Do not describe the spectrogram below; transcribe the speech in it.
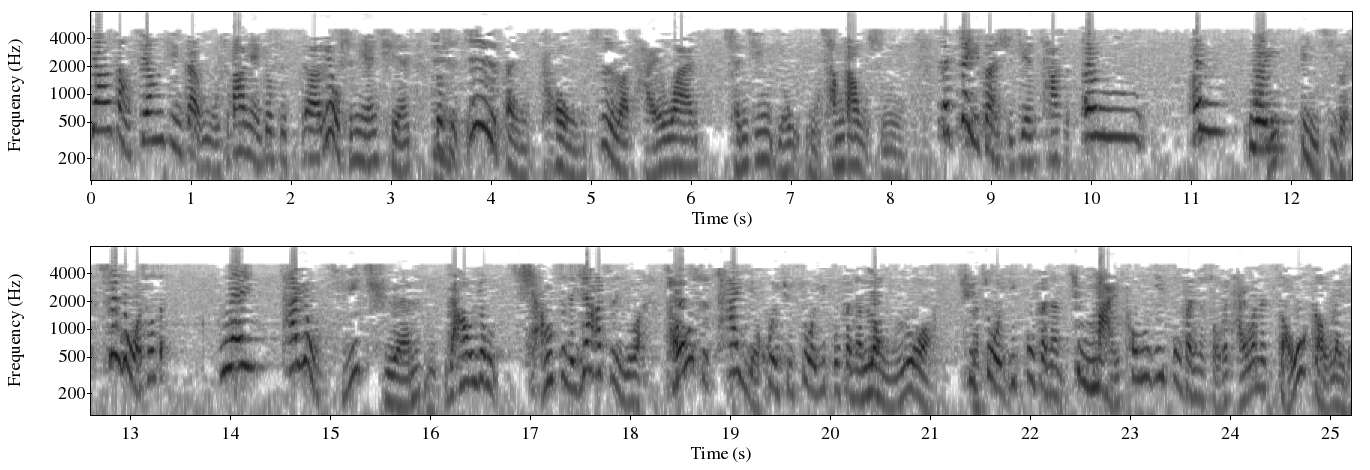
加上将近在五十八年，就是呃六十年前，就是日本统治了台湾，曾经有五长达五十年，在这一段时间，它是恩恩威并济，甚至我说是。威，他用集权，然后用强制的压制以外，同时他也会去做一部分的笼络，去做一部分的去买通一部分的所谓台湾的走狗类的，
